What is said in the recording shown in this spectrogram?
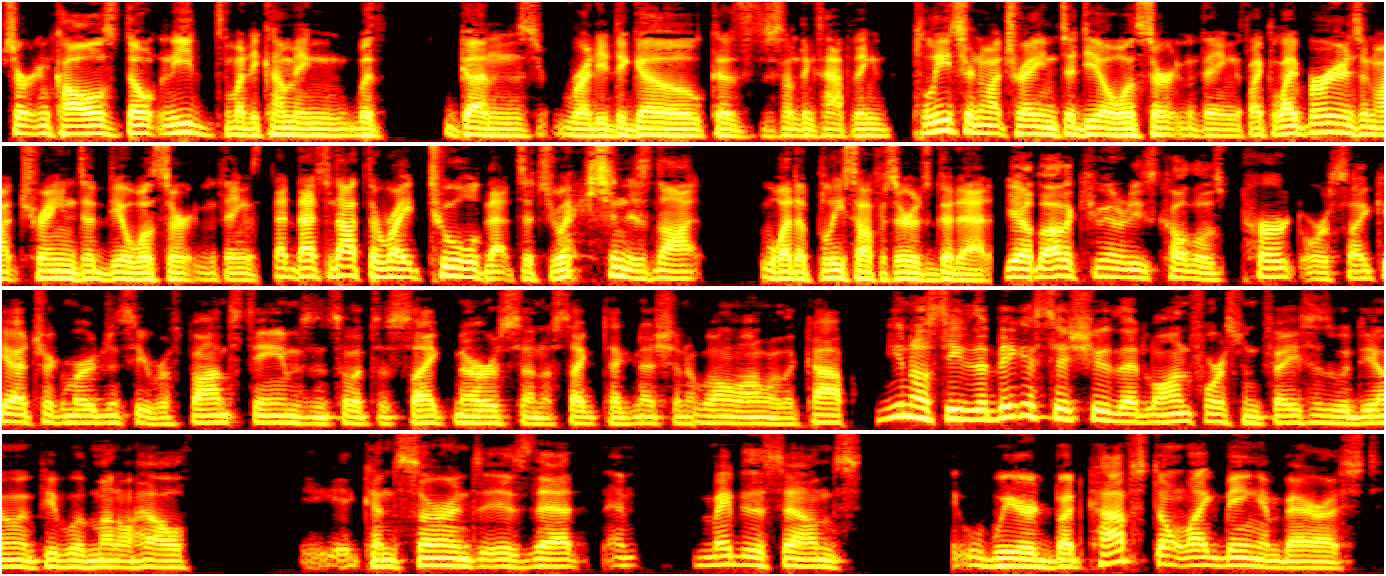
certain calls don't need somebody coming with guns ready to go because something's happening. Police are not trained to deal with certain things. Like librarians are not trained to deal with certain things. That that's not the right tool. That situation is not what a police officer is good at. Yeah, a lot of communities call those PERT or psychiatric emergency response teams. And so it's a psych nurse and a psych technician going along with a cop. You know, Steve, the biggest issue that law enforcement faces with dealing with people with mental health eh, concerns is that, and maybe this sounds weird, but cops don't like being embarrassed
